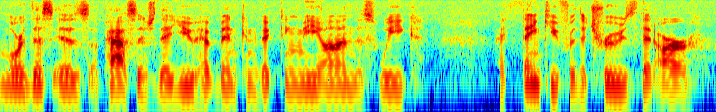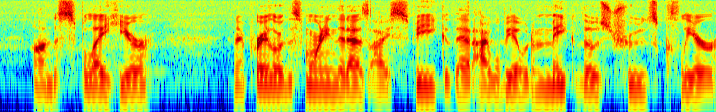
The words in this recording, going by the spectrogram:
Lord, this is a passage that you have been convicting me on this week. I thank you for the truths that are on display here. And I pray, Lord, this morning that as I speak, that I will be able to make those truths clear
